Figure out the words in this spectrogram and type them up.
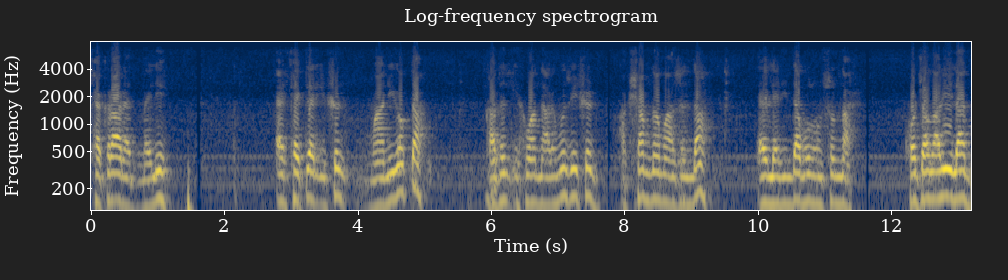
tekrar etmeli. Erkekler için mani yok da kadın ihvanlarımız için akşam namazında evlerinde bulunsunlar. Kocalarıyla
